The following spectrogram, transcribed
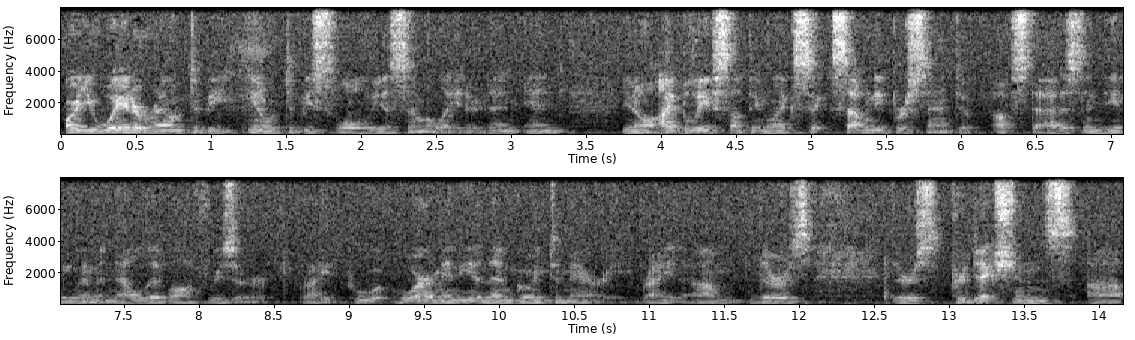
or you wait around to be, you know, to be slowly assimilated. And, and you know, I believe something like seventy percent of, of status Indian women now live off reserve, right? Who, who are many of them going to marry, right? Um, there's there's predictions. Uh,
